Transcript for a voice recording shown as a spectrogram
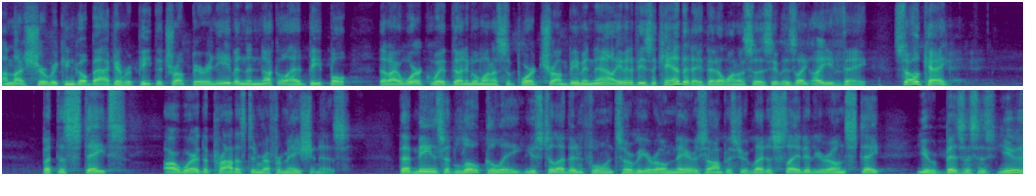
I'm not sure we can go back and repeat the Trump era. And even the knucklehead people that I work with don't even want to support Trump even now. Even if he's a candidate, they don't want to associate with. It's like, oh, you they. So, okay. But the states are where the Protestant Reformation is. That means that locally, you still have influence over your own mayor's office, your legislative, your own state, your businesses. You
